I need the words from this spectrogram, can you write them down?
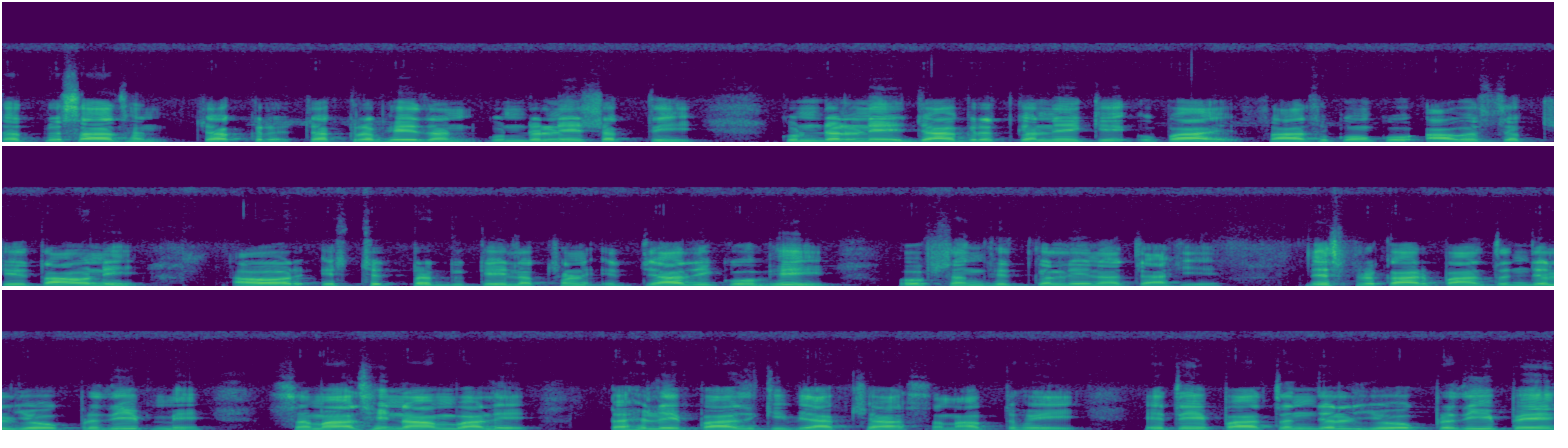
तत्व साधन, चक्र चक्र भेदन कुंडलनी शक्ति, कुंडलनी जागृत करने के उपाय, साधकों को आवश्यक चेतावनी और स्थित प्रज्ञ के लक्षण इत्यादि को भी उपसंहृत कर लेना चाहिए। इस प्रकार पातंजल योग प्रदीप में समाधि नाम वाले पहले पाद की व्याख्या समाप्त हुई। इति पातंजल योग प्रदीपे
